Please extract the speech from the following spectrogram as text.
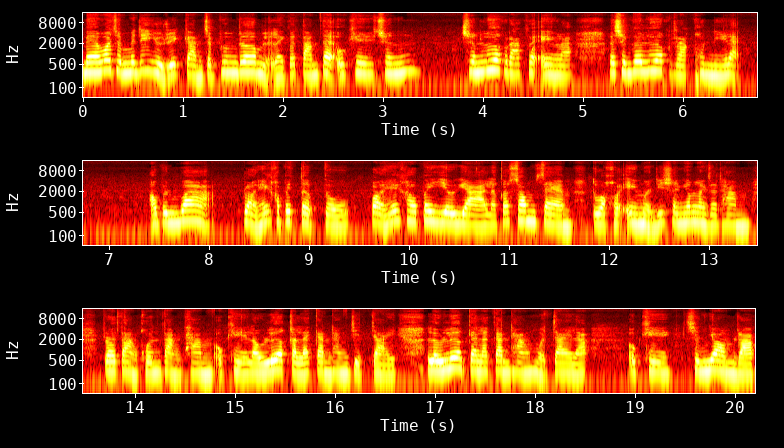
แม้ว่าจะไม่ได้อยู่ด้วยกันจะเพิ่งเริ่มหรืออะไรก็ตามแต่โอเค ฉัน ฉันเลือกรักตัวเองละ แล้วฉันก็เลือกรักคนนี้แหละ เอาเป็นว่า ปล่อยให้เขาไปเติบโต ปล่อยให้เขาไปเยียวยา แล้วก็ซ่อมแซม ตัวเขาเองเหมือนที่ฉันกำลังจะทำเราต่างคนต่างทำโอเค เราเลือกกันและกันทางจิตใจ เราเลือกกันและกันทางหัวใจละโอเค ฉันยอมรับ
